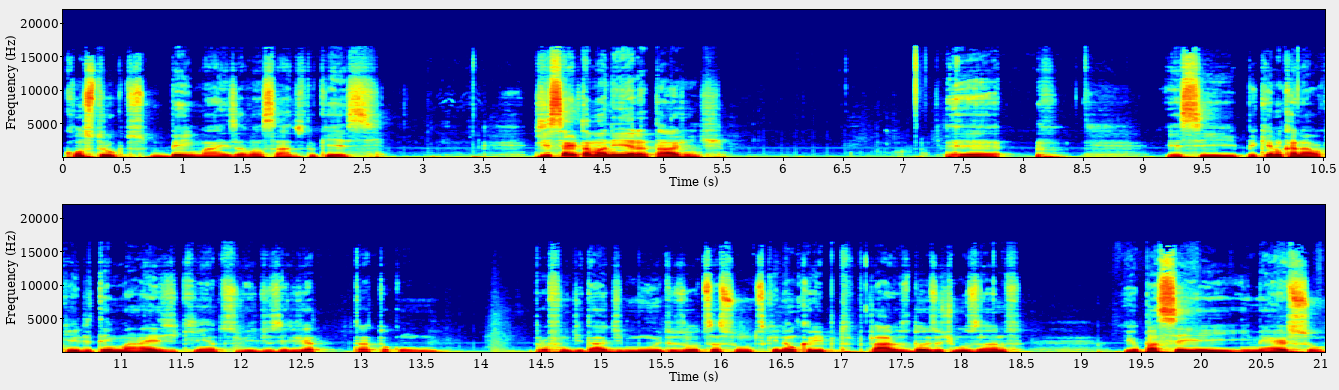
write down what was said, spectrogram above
construtos bem mais avançados do que esse. De certa maneira, tá, gente? É, esse pequeno canal aqui, ele tem mais de 500 vídeos, ele já tratou com profundidade de muitos outros assuntos que não cripto. Claro, os dois últimos anos eu passei aí imerso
